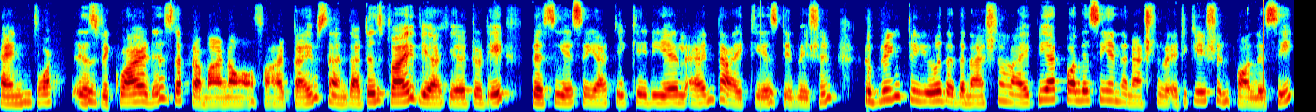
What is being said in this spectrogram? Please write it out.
And what is required is the pramana of our times. And that is why we are here today, the CSIR, TKDL, and the IKS division, to bring to you that the national IPR policy and the national education policy,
